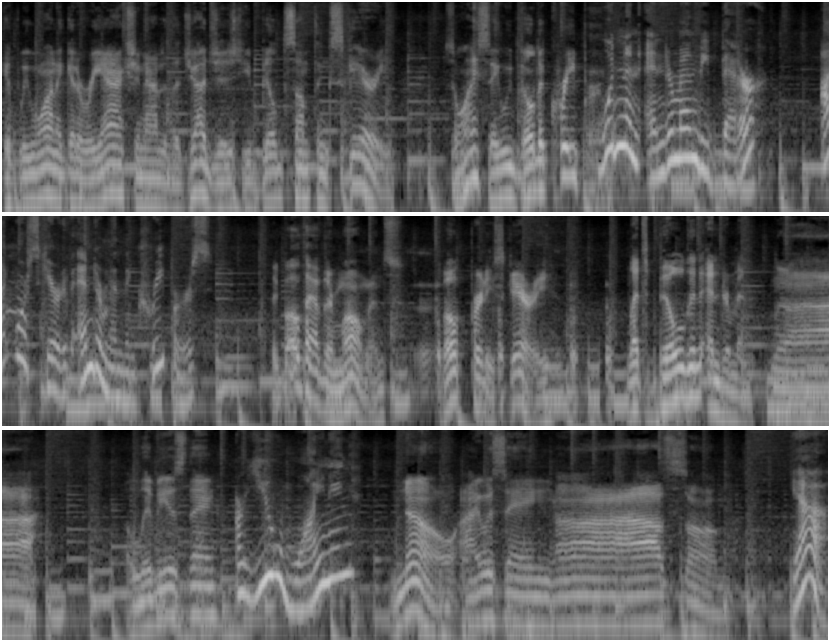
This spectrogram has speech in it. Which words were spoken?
If we want to get a reaction out of the judges, you build something scary. So I say we build a creeper. Wouldn't an Enderman be better? I'm more scared of Endermen than creepers. They both have their moments. Both pretty scary. Let's build an Enderman. Ah. Olivia's thing? Are you whining? No, I was saying awesome. Yeah.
